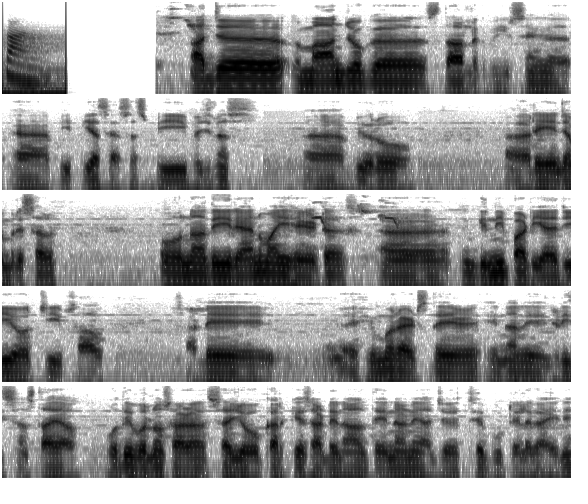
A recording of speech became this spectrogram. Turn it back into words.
ਸਨ। ਅੱਜ ਮਾਨਯੋਗ Sardar Lakhbir Singh PPS SSP vigilance ਅ, ਬਿਊਰੋ ਰੇਂਜ ਅੰਮ੍ਰਿਤਸਰ। ਉਹਨਾਂ ਦੀ ਰਹਿਨਮਾਈ ਹੇਠ ਗਿੰਨੀ ਭਾਟੀਆ ਜੀ ਔਰ ਚੀਫ ਸਾਹਿਬ ਸਾਡੇ ਹਿਊਮਨ ਰਾਈਟਸ ਦੇ ਇਹਨਾਂ ਨੇ ਜਿਹੜੀ ਸੰਸਥਾ ਆ ਉਹਦੇ ਵੱਲੋਂ ਸਾਡਾ ਸਹਿਯੋਗ ਕਰਕੇ ਸਾਡੇ ਨਾਲ ਤੇ ਇਹਨਾਂ ਨੇ ਅੱਜ ਇੱਥੇ ਬੂਟੇ ਲਗਾਏ ਨੇ।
